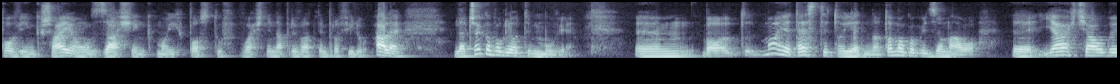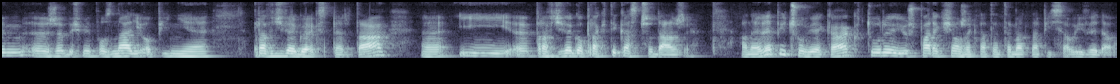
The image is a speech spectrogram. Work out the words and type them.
powiększają zasięg moich postów właśnie na prywatnym profilu. Ale dlaczego w ogóle o tym mówię? Bo moje testy to jedno, to mogło być za mało. E, ja chciałbym, żebyśmy poznali opinię prawdziwego eksperta e, i prawdziwego praktyka sprzedaży, a najlepiej człowieka, który już parę książek na ten temat napisał i wydał.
